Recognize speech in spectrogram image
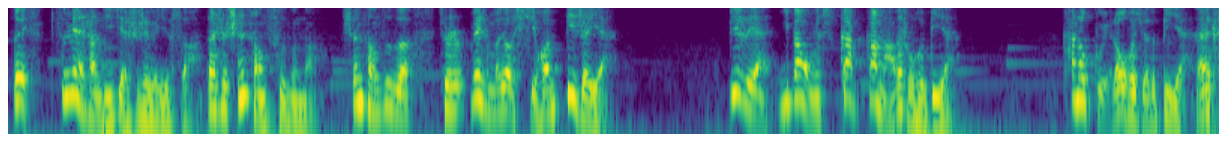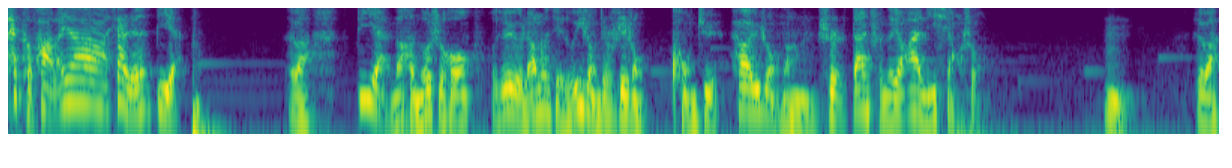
所以字面上理解是这个意思啊，但是深层次的呢，深层次的就是为什么要喜欢闭着眼？闭着眼，一般我们是干干嘛的时候会闭眼？看到鬼了，我会觉得闭眼，哎，太可怕了，哎呀，吓人，闭眼，对吧？闭眼呢很多时候，我觉得有两种解读，一种就是这种恐惧，还有一种呢是单纯的要按理享受，嗯，对吧？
